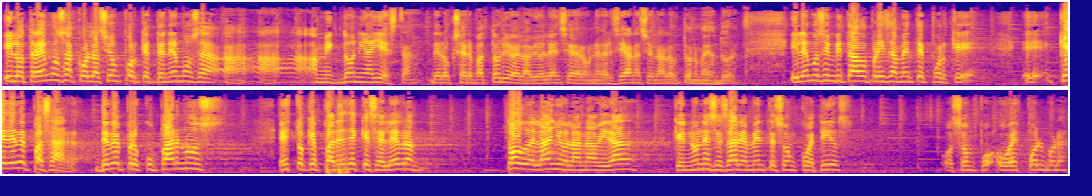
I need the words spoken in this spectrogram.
Y lo traemos a colación porque tenemos a, a, a, Ayesta, del Observatorio de la Violencia de la Universidad Nacional Autónoma de Honduras. Y le hemos invitado precisamente porque, eh, ¿qué debe pasar? Debe preocuparnos esto que parece que celebran todo el año la Navidad, que no necesariamente son cohetíos o, son, o es pólvora,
